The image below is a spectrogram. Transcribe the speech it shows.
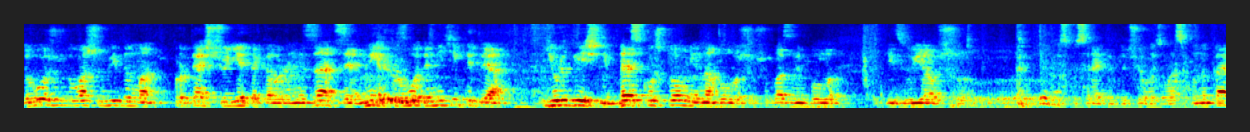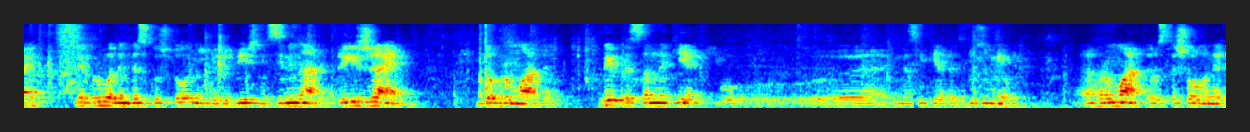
Доводжу до вашого відома про те, що є така організація. Ми проводимо не тільки для юридичні, безкоштовні наголошую, щоб у вас не було таких зуяв, що е, безпосередньо до чогось вас спонукає. Ми проводимо безкоштовні юридичні семінари. Приїжджаємо до громади. Ви представники, наскільки я так зрозумів, громад, розташованих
